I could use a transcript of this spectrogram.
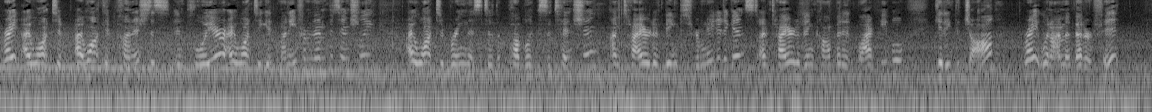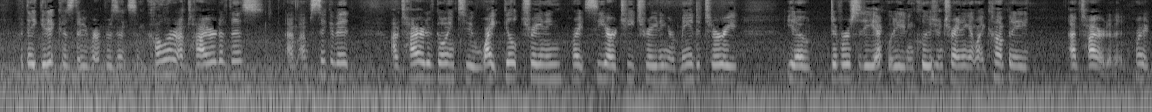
right? I want to I want to punish this employer. I want to get money from them potentially. I want to bring this to the public's attention. I'm tired of being discriminated against. I'm tired of incompetent black people getting the job, right, when I'm a better fit. But they get it because they represent some color. I'm tired of this. I'm, I'm sick of it. I'm tired of going to white guilt training, right, CRT training or mandatory, you know, diversity, equity, and inclusion training at my company. I'm tired of it, right?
